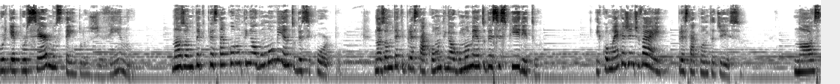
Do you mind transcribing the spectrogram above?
porque por sermos templos divinos, nós vamos ter que prestar conta em algum momento desse corpo. Nós vamos ter que prestar conta em algum momento desse espírito. E como é que a gente vai prestar conta disso? Nós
